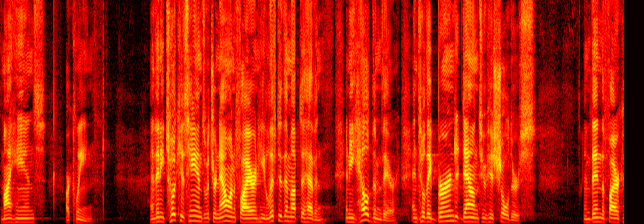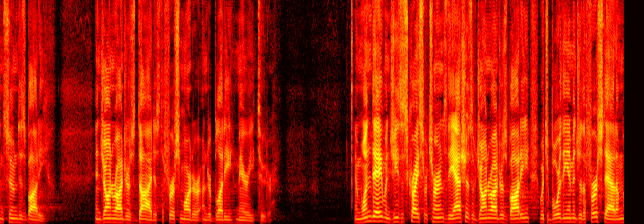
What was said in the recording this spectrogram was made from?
my hands are clean. And then he took his hands, which are now on fire, and he lifted them up to heaven, and he held them there until they burned down to his shoulders. And then the fire consumed his body. And John Rogers died as the first martyr under Bloody Mary Tudor. And one day, when Jesus Christ returns, the ashes of John Rogers' body, which bore the image of the first Adam,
